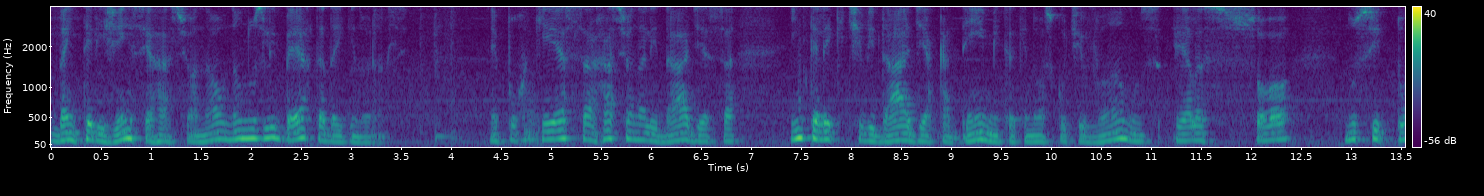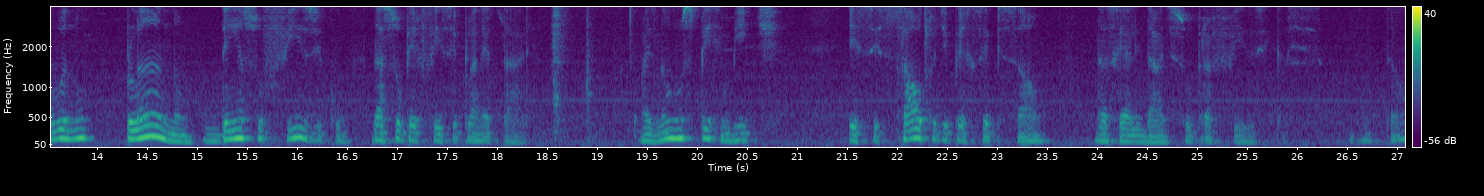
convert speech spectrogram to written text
da inteligência racional não nos liberta da ignorância. É porque essa racionalidade, essa intelectividade acadêmica que nós cultivamos, ela só nos situa num plano denso físico da superfície planetária mas não nos permite esse salto de percepção das realidades suprafísicas. Então,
